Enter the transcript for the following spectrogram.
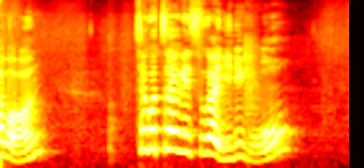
4번 최고차 기수가 1이고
